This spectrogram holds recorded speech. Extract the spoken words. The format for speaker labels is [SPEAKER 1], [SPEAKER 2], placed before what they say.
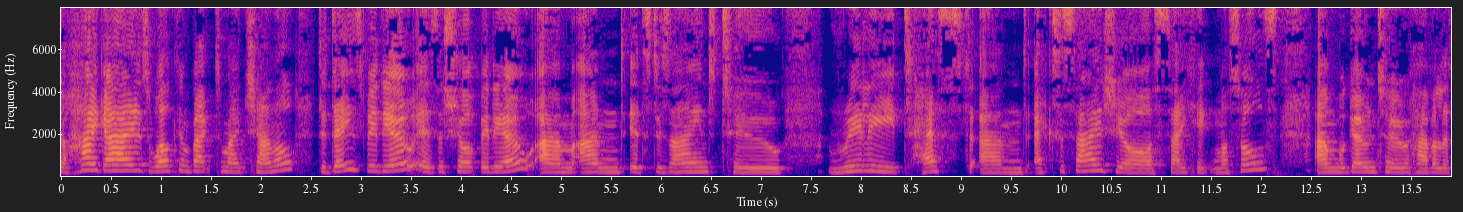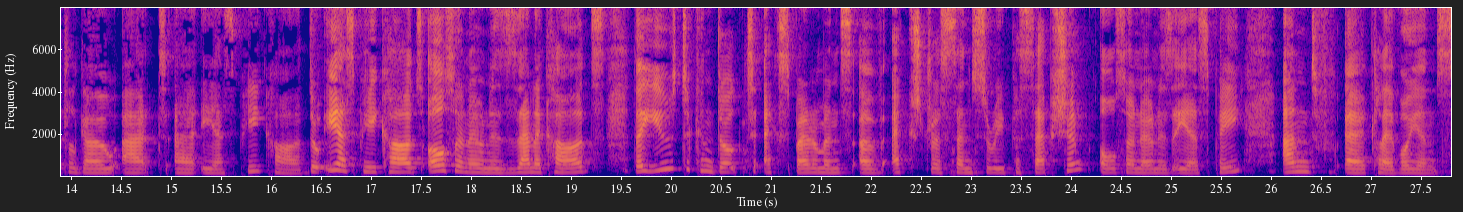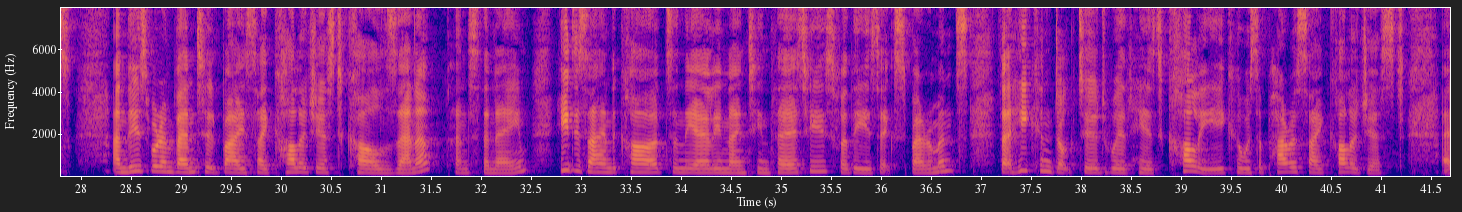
[SPEAKER 1] So hi guys, welcome back to my channel. Today's video is a short video um, and it's designed to really test and exercise your psychic muscles and we're going to have a little go at uh, ESP cards. So ESP cards, also known as Zener cards, they're used to conduct experiments of extrasensory perception, also known as ESP, and uh, clairvoyance. And these were invented by psychologist Karl Zener, hence the name. He designed the cards in the early 1930s for these experiments that he conducted with his colleague, who was a parapsychologist,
